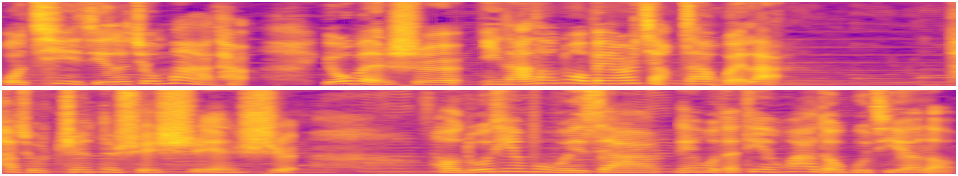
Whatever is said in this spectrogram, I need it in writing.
我气急了就骂他，有本事你拿到诺贝尔奖再回来。他就真的睡实验室，好多天不回家，连我的电话都不接了。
